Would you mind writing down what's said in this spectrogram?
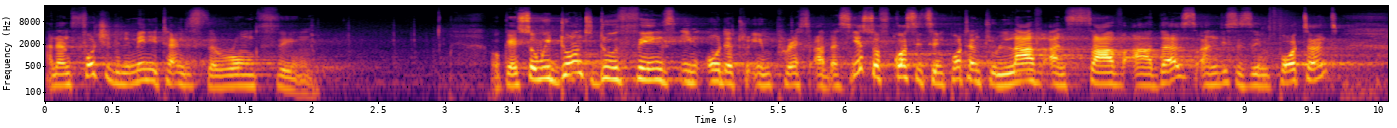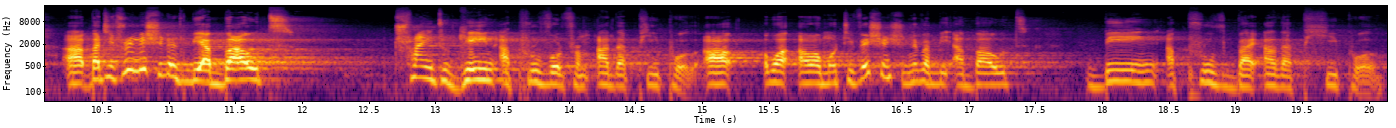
And unfortunately, many times it's the wrong thing. Okay, so we don't do things in order to impress others. Yes, of course, it's important to love and serve others, and this is important. Uh, but it really shouldn't be about trying to gain approval from other people. Our, our, our, motivation should never be about being approved by other people.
